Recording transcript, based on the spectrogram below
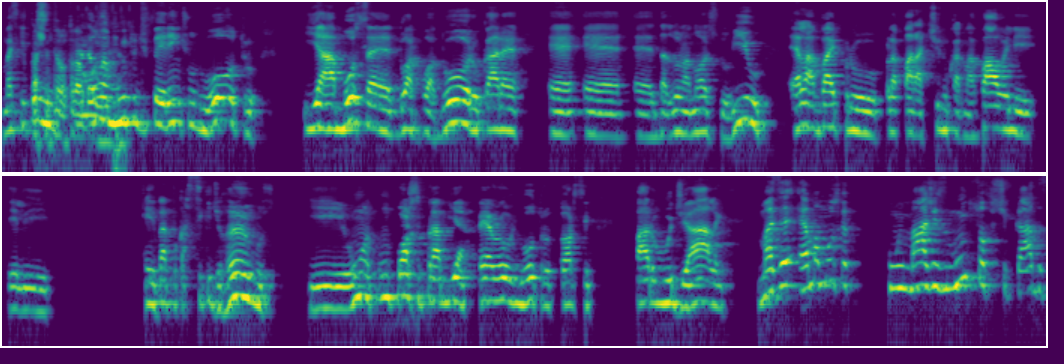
mas que tem, cada um é muito diferente um do outro, e a moça é do Arcoador, o cara é, é, é, é, da zona norte do Rio, ela vai para Paraty no carnaval, ele, ele, ele vai para o Cacique de Ramos, e um, um torce para Mia Farrow e o outro torce para o Woody Allen. Mas é, é uma música com imagens muito sofisticadas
